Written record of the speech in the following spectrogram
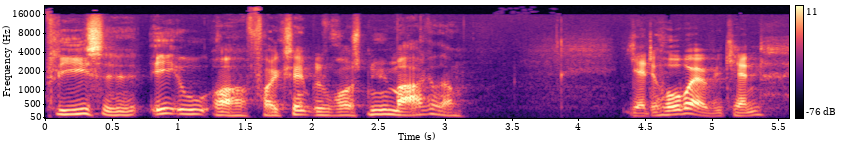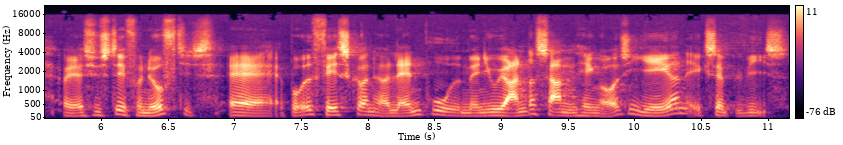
plise EU og for eksempel vores nye markeder? Ja, det håber jeg, vi kan. Og jeg synes, det er fornuftigt af både fiskerne og landbruget, men jo i andre sammenhænge også i jægerne eksempelvis,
